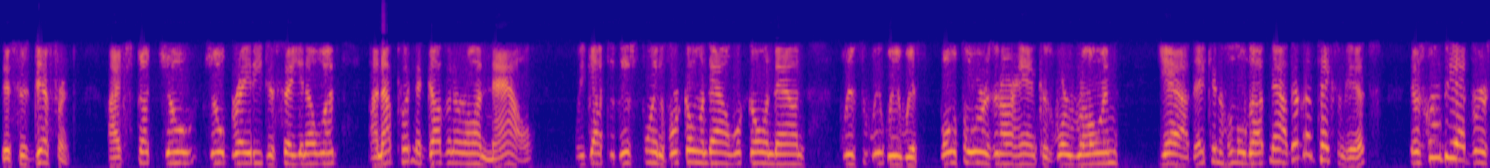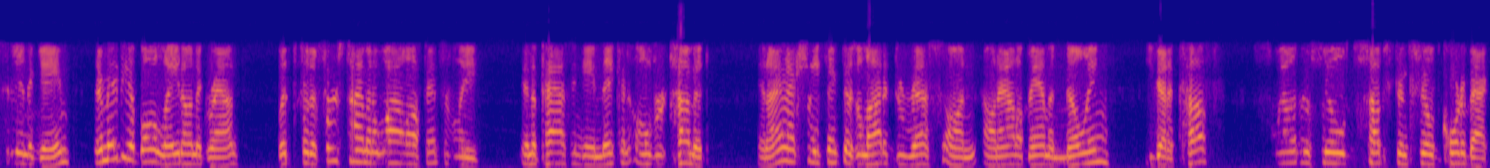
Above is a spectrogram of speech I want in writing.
This is different. I expect Joe Joe Brady to say, you know what? I'm not putting the governor on now. We got to this point. If we're going down, we're going down with we, with both oars in our hand because we're rowing. Yeah, they can hold up. Now they're going to take some hits. There's going to be adversity in the game. There may be a ball laid on the ground, but for the first time in a while, offensively in the passing game, they can overcome it and I actually think there's a lot of duress on, on Alabama knowing you got a tough, swagger filled, substance filled quarterback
